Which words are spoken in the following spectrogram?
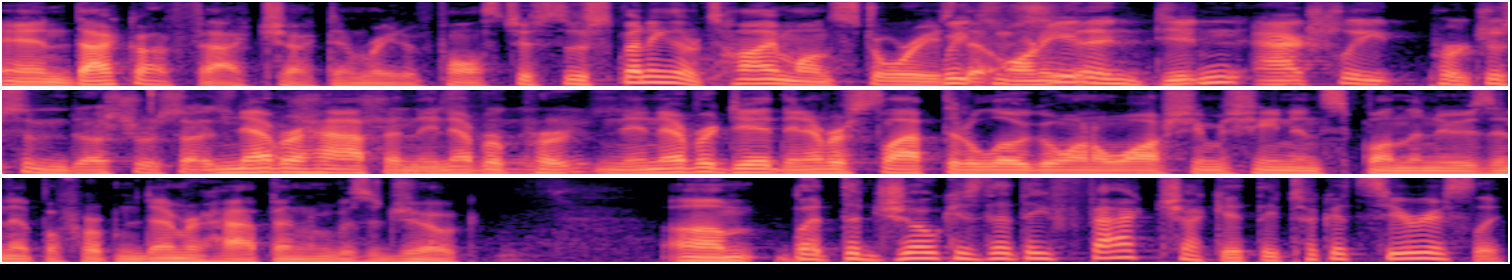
and that got fact-checked and rated false. too. So they're spending their time on stories Wait, that so aren't CNN even didn't actually purchase an industrial sized never happened. They never per, they never did. They never slapped their logo on a washing machine and spun the news in it before it never happened. It was a joke. Um, but the joke is that they fact check it. They took it seriously.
